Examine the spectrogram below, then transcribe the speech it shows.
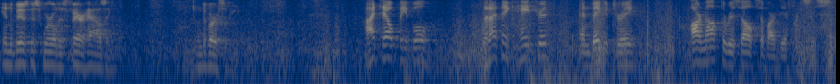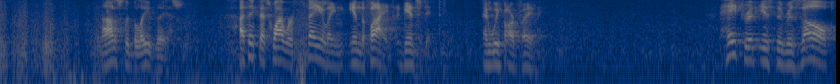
in the business world is fair housing and diversity. I tell people that I think hatred and bigotry are not the results of our differences. And I honestly believe this. I think that's why we're failing in the fight against it. And we are failing. Hatred is the result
